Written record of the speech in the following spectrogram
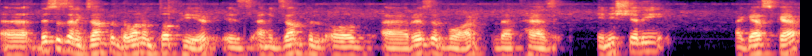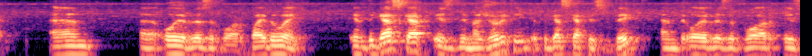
uh, this is an example, the one on top here is an example of a reservoir that has initially a gas cap and uh, oil reservoir. By the way, if the gas cap is the majority, if the gas cap is big and the oil reservoir is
